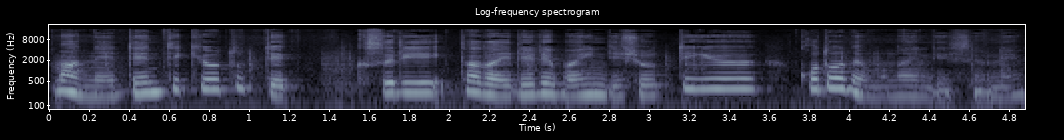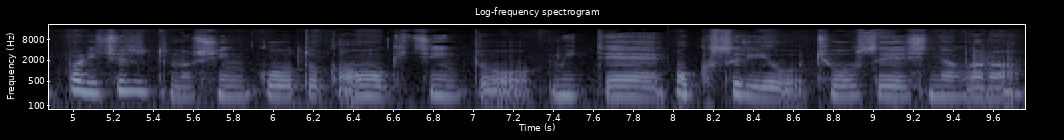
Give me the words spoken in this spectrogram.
まあね点滴を取って薬ただ入れればいいんでしょっていうことでもないんですよね。やっぱり手術の進行とかをきちんと見てお薬を調整しながら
